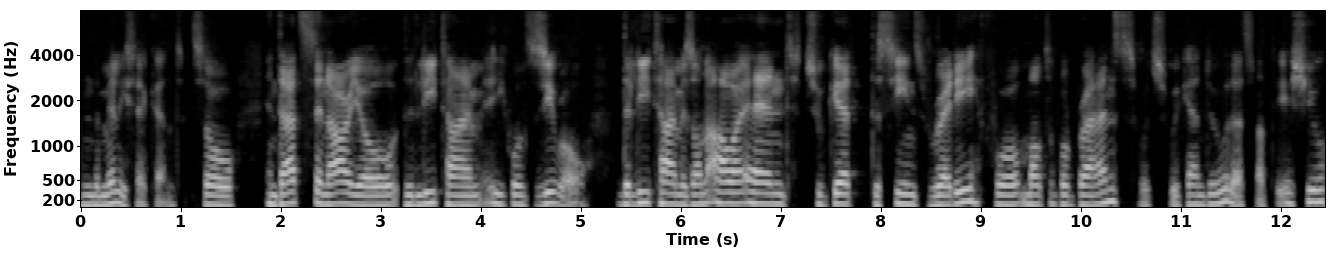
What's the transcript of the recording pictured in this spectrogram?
in the millisecond. So in that scenario, the lead time equals zero. The lead time is on our end to get the scenes ready for multiple brands, which we can do. That's not the issue.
